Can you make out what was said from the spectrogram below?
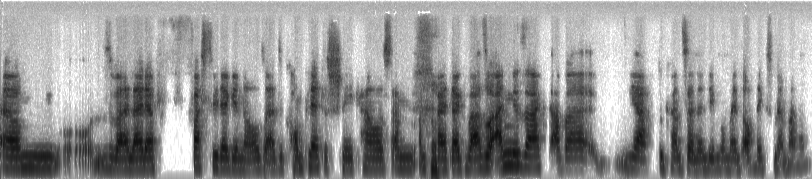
Ähm, es war leider fast wieder genauso. Also komplettes Schneechaos am, am Freitag war so angesagt, aber ja, du kannst dann in dem Moment auch nichts mehr machen.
